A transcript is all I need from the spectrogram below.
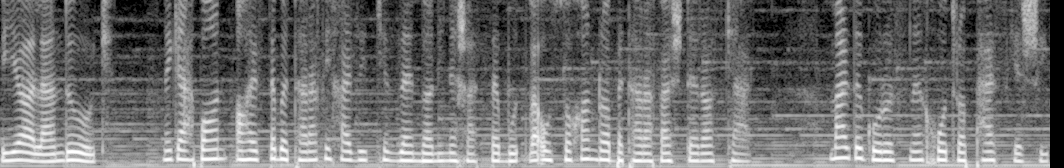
بیا لندوک نگهبان آهسته به طرفی خزید که زندانی نشسته بود و استخوان را به طرفش دراز کرد. مرد گرسنه خود را پس کشید.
